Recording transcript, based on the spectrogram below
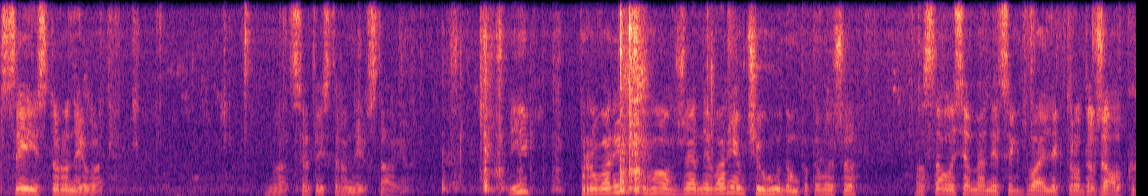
з цієї сторони. От. От, з цієї сторони вставив. І проварив його, вже не варив чугуном, тому що залишилося в мене цих два електрода жалко.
